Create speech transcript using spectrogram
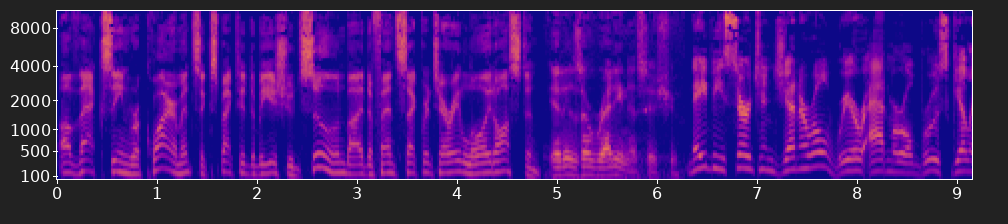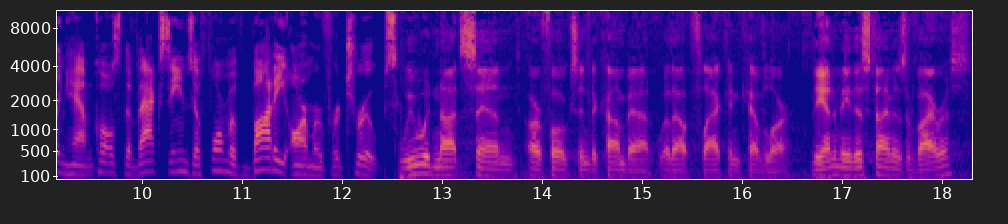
a vaccine requirement's expected to be issued soon by Defense Secretary Lloyd Austin. It is a readiness issue. Navy Surgeon General Rear Admiral Bruce Gillingham calls the vaccines a form of body armor for troops. We would not send our folks into combat without flak and Kevlar. The enemy this time is a virus,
